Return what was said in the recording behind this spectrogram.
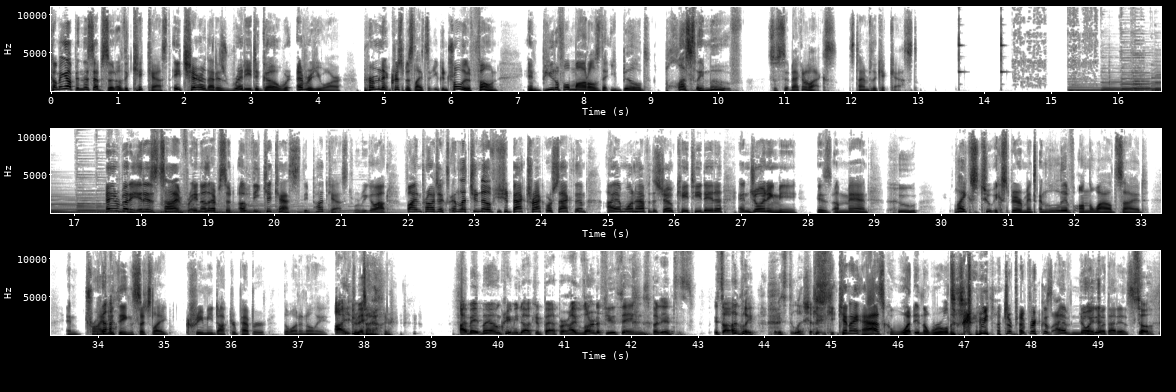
Coming up in this episode of the Kickcast, a chair that is ready to go wherever you are, permanent Christmas lights that you control with your phone, and beautiful models that you build, plus they move. So sit back and relax. It's time for the Kickcast. Hey everybody, it is time for another episode of the Kickcast, the podcast where we go out, find projects, and let you know if you should backtrack or sack them. I am one half of the show, KT Data, and joining me is a man who likes to experiment and live on the wild side and try new things such like creamy Dr. Pepper, the one and only I Drew made, Tyler. I made my own creamy Dr. Pepper. I've learned a few things, but it's it's ugly, but it's delicious. Can, can I ask what in the world is creamy Dr. Pepper? Because I have no idea what that is. So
